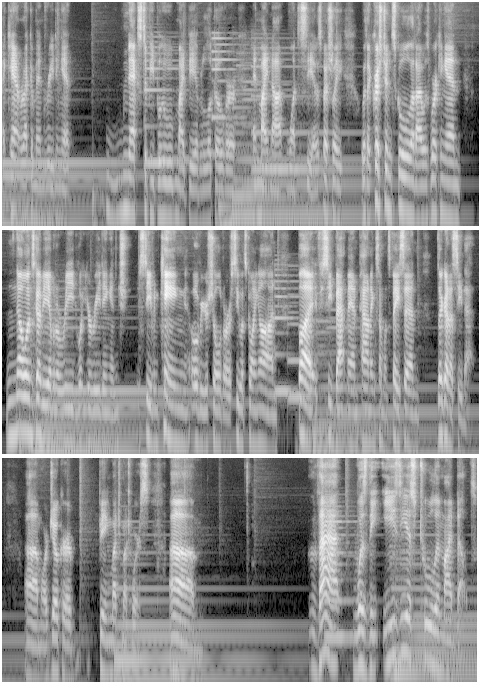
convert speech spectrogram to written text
I can't recommend reading it next to people who might be able to look over and might not want to see it, especially with a Christian school that I was working in. No one's going to be able to read what you're reading and Stephen King over your shoulder or see what's going on. But if you see Batman pounding someone's face in, they're going to see that um, or Joker being much much worse. Um, that was the easiest tool in my belt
